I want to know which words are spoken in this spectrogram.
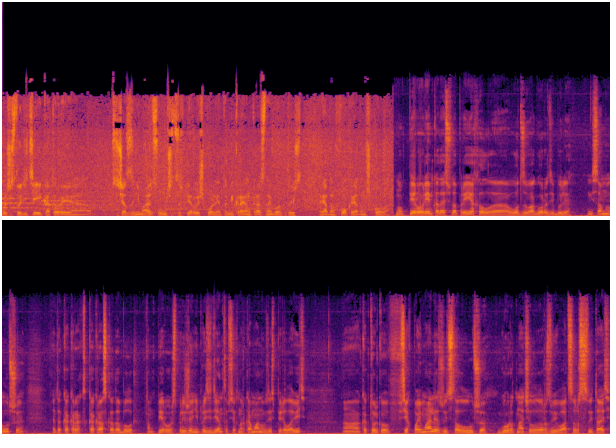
большинство детей, которые сейчас занимаются, учатся в первой школе. Это микрорайон Красная Горка, то есть рядом ФОК, рядом школа. Но первое время, когда я сюда приехал, э, отзывы о городе были не самые лучшие. Это как раз, как раз когда было там, первое распоряжение президента всех наркоманов здесь переловить. А, Как только всех поймали, жить стало лучше, город начал развиваться, расцветать,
